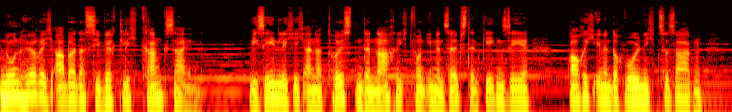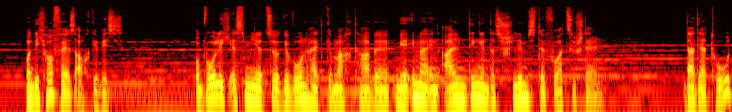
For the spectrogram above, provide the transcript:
Nun höre ich aber, dass Sie wirklich krank seien. Wie sehnlich ich einer tröstenden Nachricht von Ihnen selbst entgegensehe, brauche ich Ihnen doch wohl nicht zu sagen, und ich hoffe es auch gewiss. Obwohl ich es mir zur Gewohnheit gemacht habe, mir immer in allen Dingen das Schlimmste vorzustellen. Da der Tod,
